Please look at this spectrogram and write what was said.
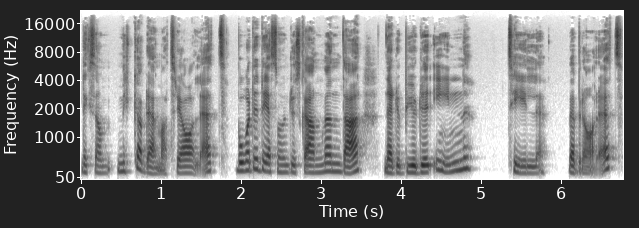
liksom mycket av det här materialet, både det som du ska använda när du bjuder in till webbinariet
